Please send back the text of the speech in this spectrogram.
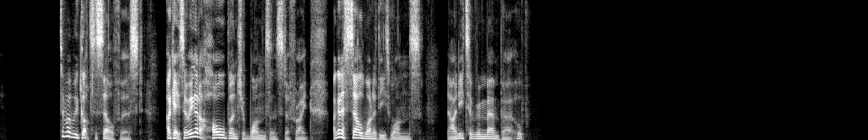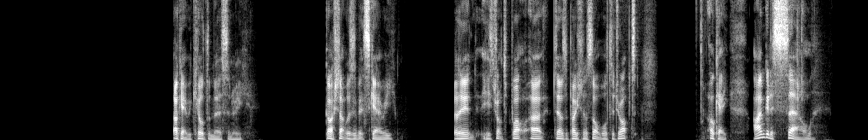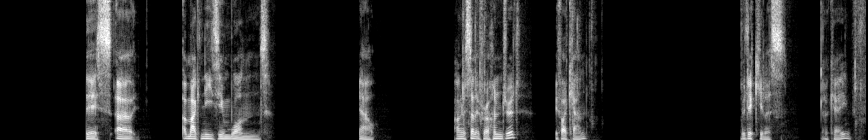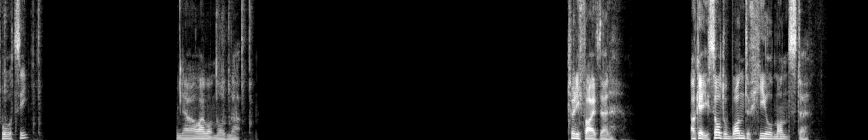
So what we've got to sell first. Okay, so we got a whole bunch of wands and stuff, right? I'm going to sell one of these wands. Now I need to remember. Oh. Okay, we killed the mercenary. Gosh, that was a bit scary. He's dropped. Uh, there was a potion of salt water dropped. Okay, I'm going to sell this uh, a magnesium wand. Now, I'm going to sell it for a hundred if I can. Ridiculous. Okay, 40. No, I want more than that. 25 then. Okay, you sold a wand of heal monster.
